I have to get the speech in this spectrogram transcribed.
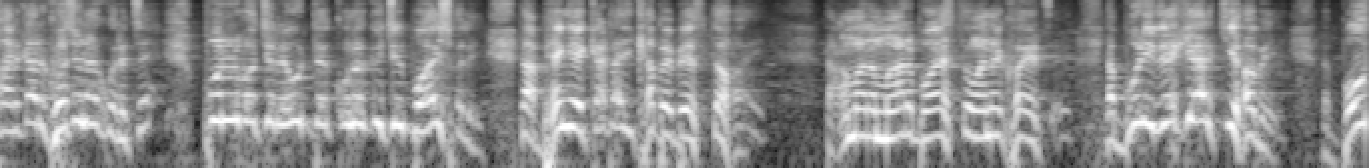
সরকার ঘোষণা করেছে পনেরো বছরের ঊর্ধ্বে কোনো কিছু বয়স হলে তা ভেঙে কাটাই খাবে ব্যস্ত হয়। তা আমার মার বয়স তো অনেক হয়েছে। তা বুড়ি রেখে আর কি হবে? তা বউ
